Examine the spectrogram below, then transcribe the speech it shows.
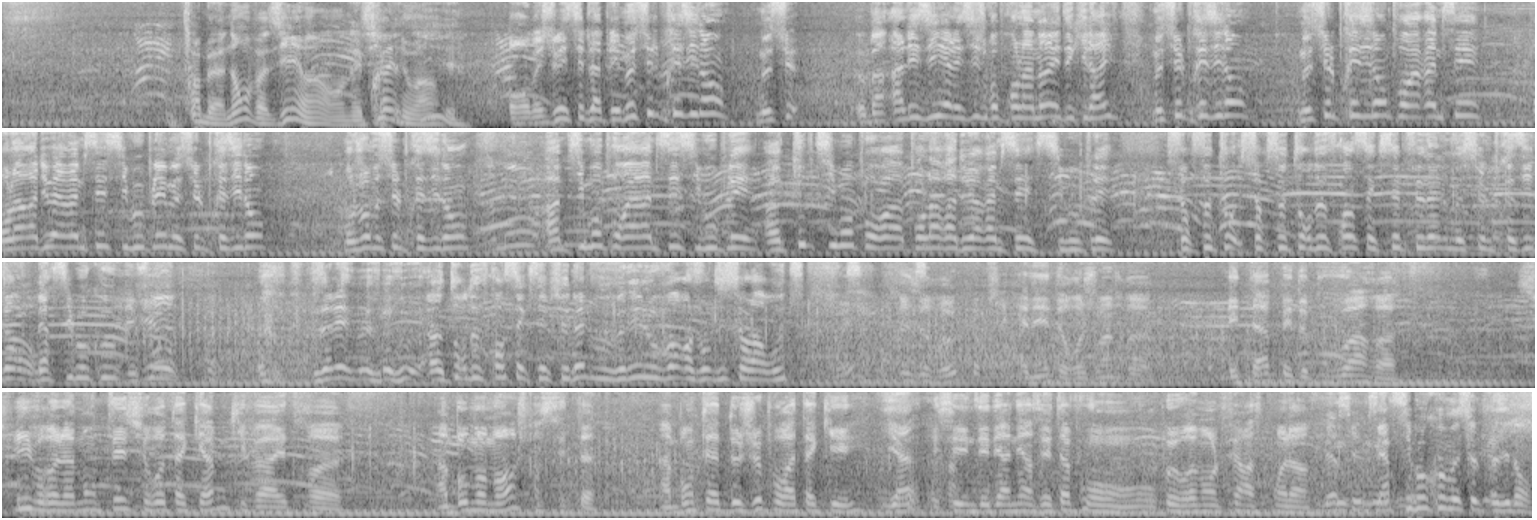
Ah ben non, vas-y, hein, on est prêts nous. hein. Bon, ben, je vais essayer de l'appeler. Monsieur le Président Monsieur. euh, bah, allez-y, allez-y, je reprends la main et dès qu'il arrive. Monsieur le Président Monsieur le Président pour RMC Pour la radio RMC, s'il vous plaît, Monsieur le Président Bonjour Monsieur le Président. Un petit mot pour RMC s'il vous plaît. Un tout petit mot pour, euh, pour la radio RMC s'il vous plaît. Sur ce, tour, sur ce Tour de France exceptionnel Monsieur le Président. Merci beaucoup. Vous allez un Tour de France exceptionnel. Vous venez nous voir aujourd'hui sur la route. très heureux, comme chaque année, de rejoindre euh, l'étape et de pouvoir euh, suivre la montée sur Otakam qui va être euh, un beau moment. Je pense que c'est euh, un bon théâtre de jeu pour attaquer. Il y a- Et c'est une des dernières étapes où on, on peut vraiment le faire à ce point-là. Merci, merci beaucoup Monsieur le Président.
